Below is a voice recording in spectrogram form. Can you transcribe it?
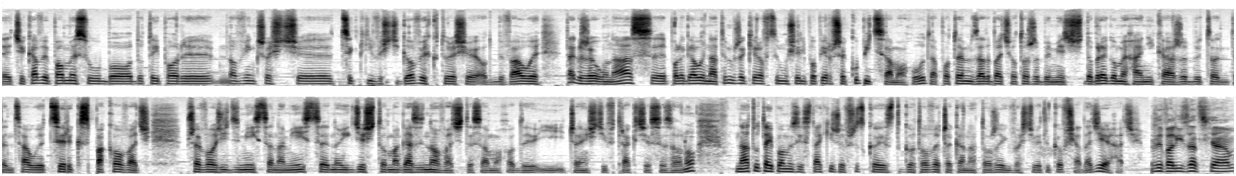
e, ciekawy pomysł, bo do tej pory no, większość e, cykli wyścigowych, które się odbywały także u nas, e, polegały na tym, że kierowcy musieli po pierwsze kupić samochód, a potem zadbać o to, żeby mieć dobrego mechanika, żeby to, ten cały cyrk spakować, przewozić z miejsca na miejsce, no i gdzieś to magazynować te samochody i, i części w trakcie sezonu. No a tutaj pomysł jest taki, że wszystko jest gotowe, czeka na torze i właściwie tylko wsiadać, jechać. Rywalizacja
